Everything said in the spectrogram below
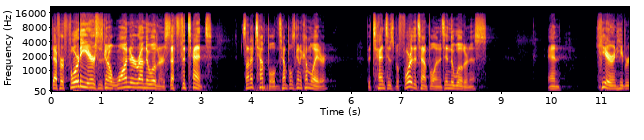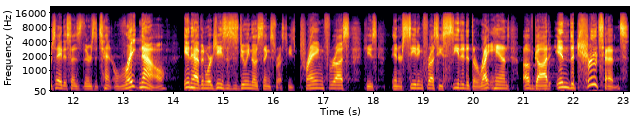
that for 40 years is going to wander around the wilderness. That's the tent. It's not a temple. The temple's going to come later. The tent is before the temple, and it's in the wilderness. And here in Hebrews 8, it says there's a tent right now in heaven where Jesus is doing those things for us. He's praying for us, He's interceding for us, He's seated at the right hand of God in the true tent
